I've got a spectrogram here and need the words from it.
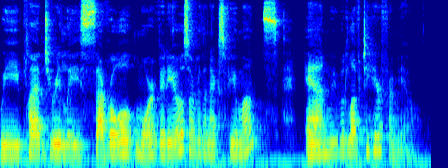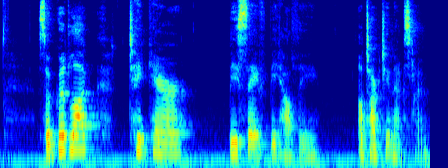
We plan to release several more videos over the next few months, and we would love to hear from you. So good luck, take care, be safe, be healthy. I'll talk to you next time.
